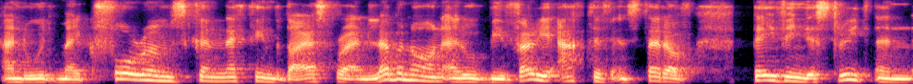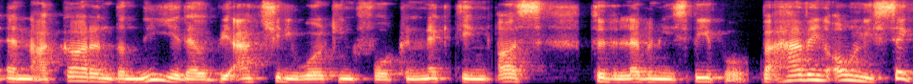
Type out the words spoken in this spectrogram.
and would make forums connecting the diaspora in Lebanon and would be very active instead of paving the street in, in Akkar and Daniya. They would be actually working for connecting us to the Lebanese people. But having only six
